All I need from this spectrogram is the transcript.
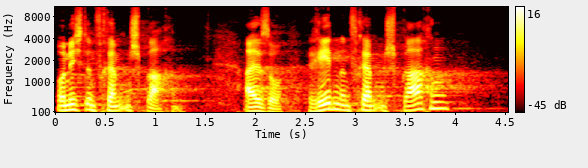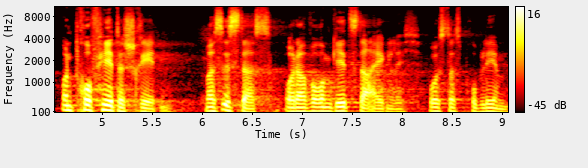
und nicht in fremden Sprachen. Also reden in fremden Sprachen und prophetisch reden. Was ist das? Oder worum geht es da eigentlich? Wo ist das Problem?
